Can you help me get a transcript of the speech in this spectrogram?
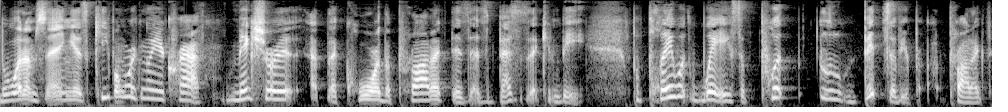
But what I'm saying is keep on working on your craft. Make sure at the core the product is as best as it can be. But play with ways to put little bits of your product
